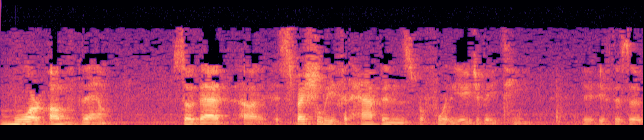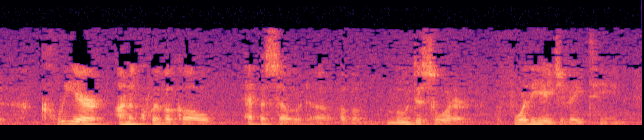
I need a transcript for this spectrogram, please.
more of them, so that uh, especially if it happens before the age of 18, if there's a clear, unequivocal episode of, of, a mood disorder before the age of 18,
